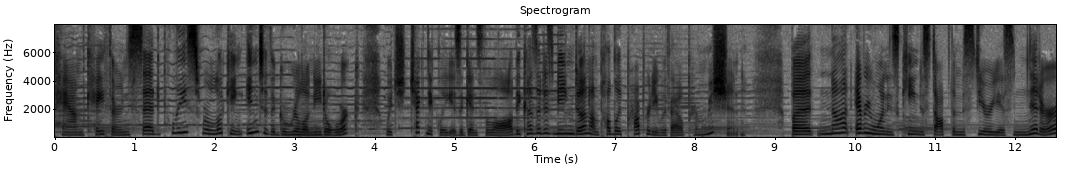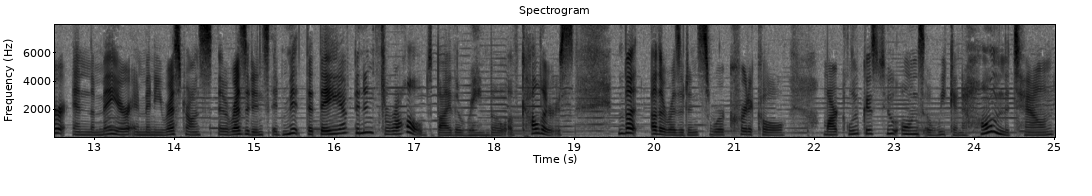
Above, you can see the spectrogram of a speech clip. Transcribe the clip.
Pam Kaithern said police were looking into the guerrilla needlework, which technically is against the law because it is being done on public property without permission. But not everyone is keen to stop the mysterious knitter, and the mayor and many restaurants uh, residents admit that they have been enthralled by the rainbow of colors. But other residents were critical. Mark Lucas, who owns a weekend home in the town,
